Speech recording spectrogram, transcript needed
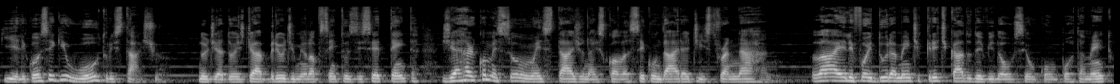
que ele conseguiu outro estágio. No dia 2 de abril de 1970, Gerhard começou um estágio na escola secundária de Stranahan. Lá ele foi duramente criticado devido ao seu comportamento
